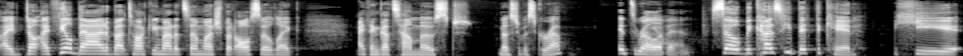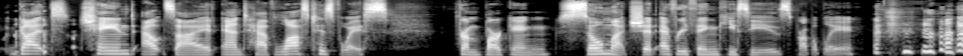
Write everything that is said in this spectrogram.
I don't I feel bad about talking about it so much, but also like I think that's how most most of us grew up. It's relevant. So because he bit the kid, he got chained outside and have lost his voice from barking so much at everything he sees probably.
